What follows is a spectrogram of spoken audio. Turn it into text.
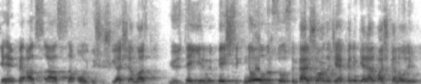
CHP asla asla oy düşüşü yaşamaz. %25'lik ne olursa olsun ben şu anda CHP'nin genel başkanı olayım.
